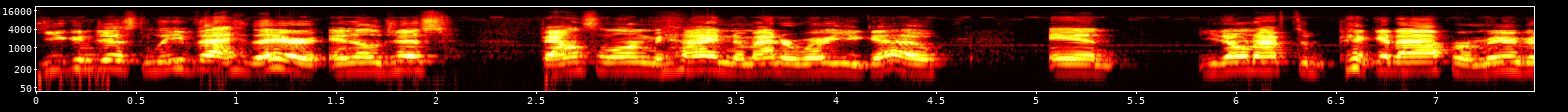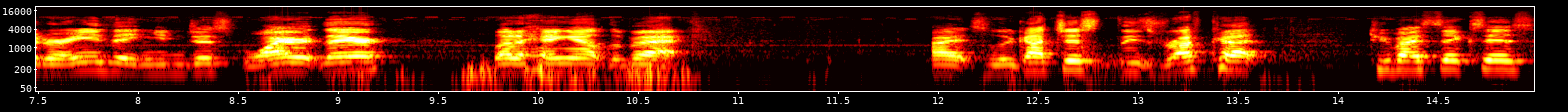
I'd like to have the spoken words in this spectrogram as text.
you can just leave that there and it'll just bounce along behind no matter where you go. And you don't have to pick it up or move it or anything. You can just wire it there, let it hang out the back. Alright, so we've got just these rough cut 2x6s,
